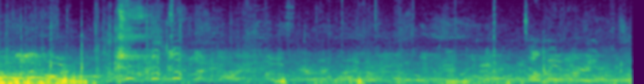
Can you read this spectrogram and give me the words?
Oh!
